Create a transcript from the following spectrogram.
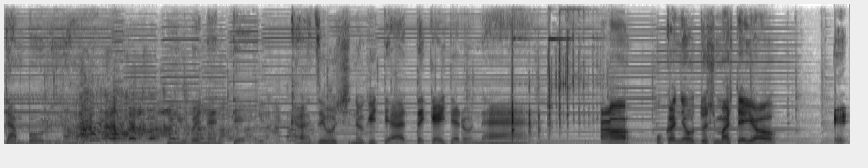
な。段ボールの冬場なんて風をしのげてあったかいだろうなああお金落としましたよ。え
